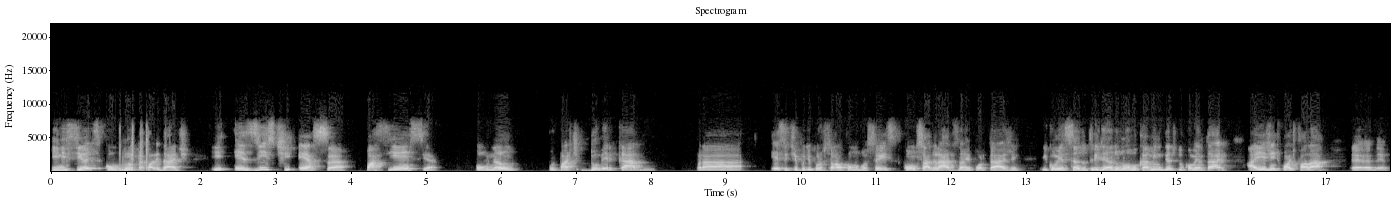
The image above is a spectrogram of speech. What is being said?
iniciantes com muita qualidade. E existe essa paciência ou não por parte do mercado para esse tipo de profissional como vocês, consagrados na reportagem e começando trilhando um novo caminho dentro do comentário? Aí a gente pode falar é,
